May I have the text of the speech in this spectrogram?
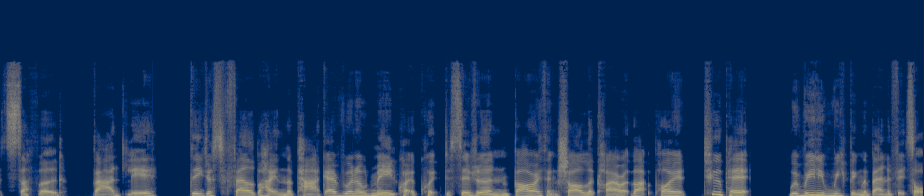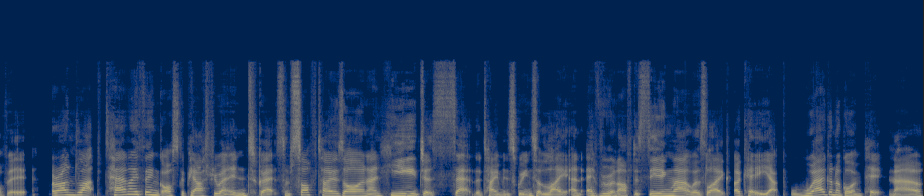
suffered badly they just fell behind the pack. Everyone had made quite a quick decision, bar I think Charles Leclerc at that point, to pit. We're really reaping the benefits of it. Around lap 10, I think Oscar Piastri went in to get some soft tyres on and he just set the timing screen to light. And everyone, after seeing that, was like, okay, yep, we're going to go and pit now.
